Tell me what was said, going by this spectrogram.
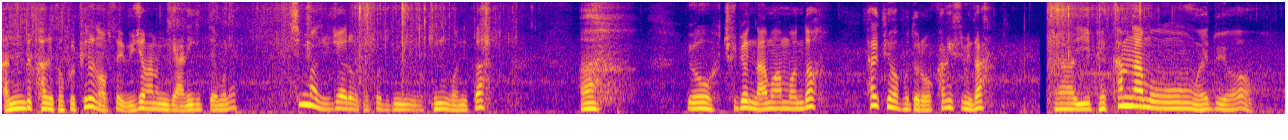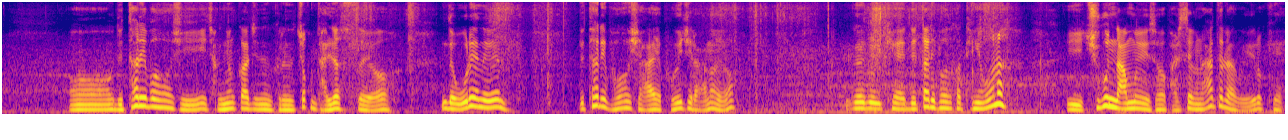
완벽하게 덮을 필요는 없어요. 위장하는 게 아니기 때문에 층만 유지하려고 덮어주는 주는 거니까. 아 요 주변 나무 한 번 더 살펴보도록 하겠습니다. 자 이 백합나무에도요. 어 느타리 버섯이 작년까지는 그래도 조금 달렸었어요. 근데 올해는 느타리 버섯이 아예 보이질 않아요. 그래도 이렇게 느타리 버섯 같은 경우는 이 죽은 나무에서 발생을 하더라고요. 이렇게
